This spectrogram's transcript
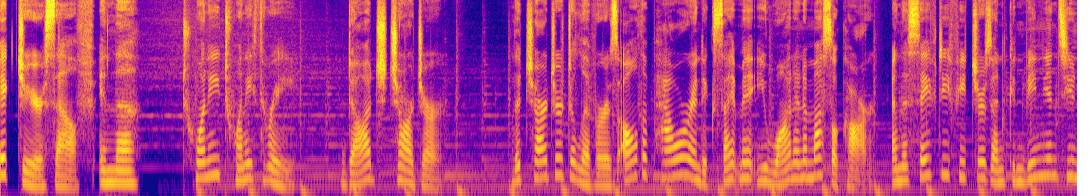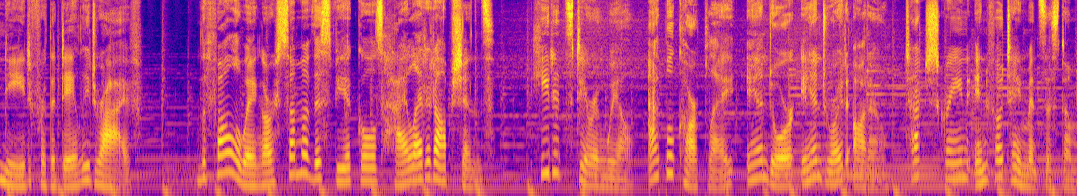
Picture yourself in the 2023 Dodge Charger. The Charger delivers all the power and excitement you want in a muscle car and the safety features and convenience you need for the daily drive. The following are some of this vehicle's highlighted options. Heated steering wheel, Apple CarPlay and or Android Auto, touchscreen infotainment system,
